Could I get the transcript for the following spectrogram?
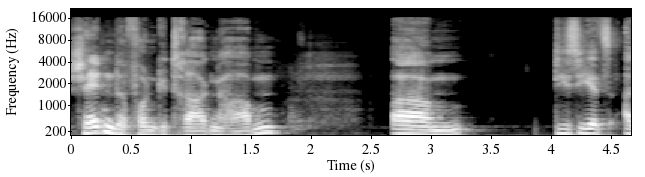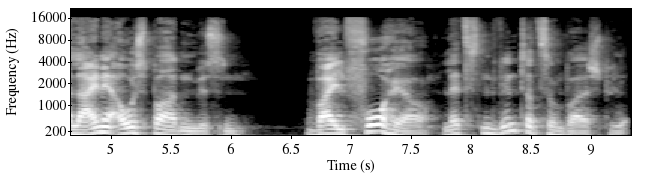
Schäden davon getragen haben, ähm, die sie jetzt alleine ausbaden müssen. Weil vorher, letzten Winter zum Beispiel,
